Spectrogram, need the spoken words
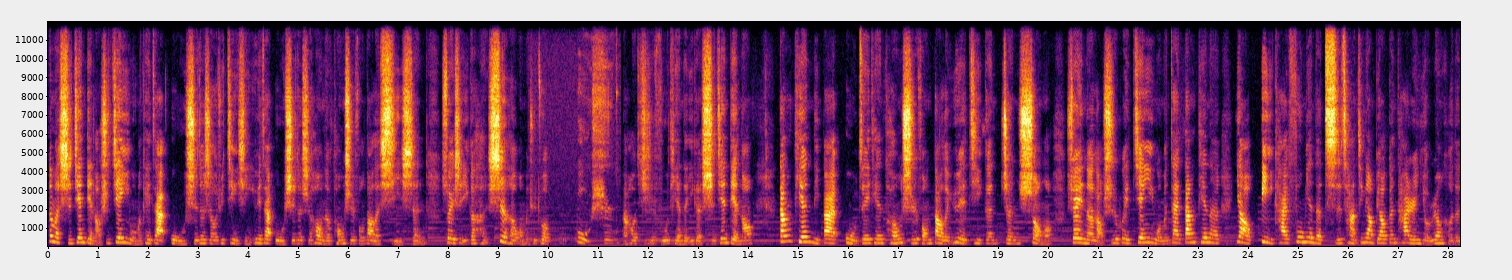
那么时间点，老师建议我们可以在午时的时候去进行，因为在午时的时候呢，同时逢到了喜神，所以是一个很适合我们去做布施，然后植福田的一个时间点哦。当天礼拜五这一天，同时逢到了月季跟真送哦，所以呢，老师会建议我们在当天呢，要避开负面的磁场，尽量不要跟他人有任何的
